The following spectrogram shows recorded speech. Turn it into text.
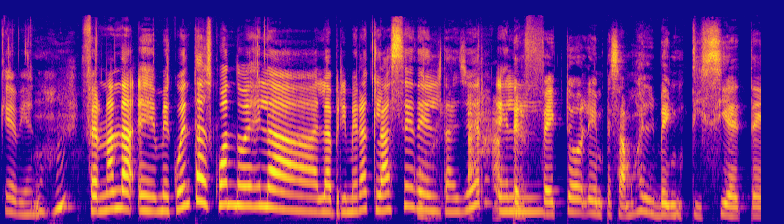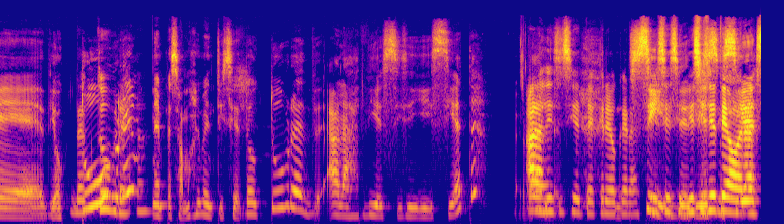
Qué bien. Fernanda, eh, ¿me cuentas cuándo es la, primera clase del taller? Perfecto, empezamos el 27 de octubre. empezamos el 27 de octubre a las 17. A las 17 creo que era. Sí, sí, sí, 17, horas.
